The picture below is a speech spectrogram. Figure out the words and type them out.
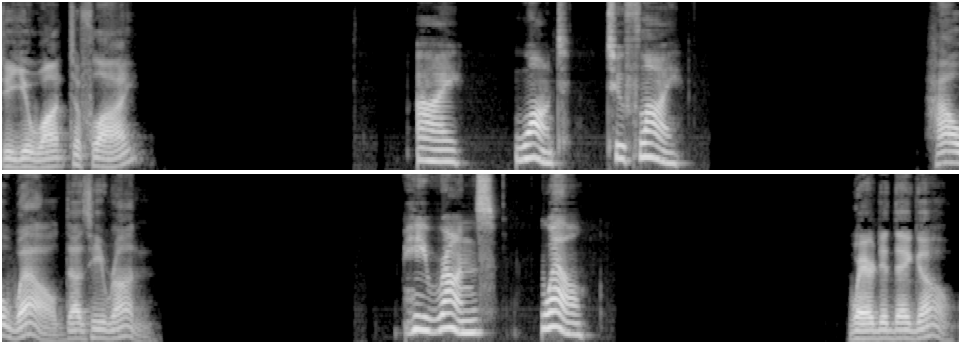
Do you want to fly? I want to fly. How well does he run? He runs well. Where did they go?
